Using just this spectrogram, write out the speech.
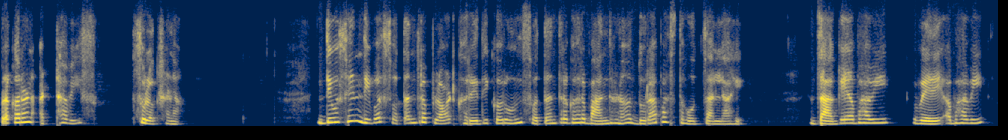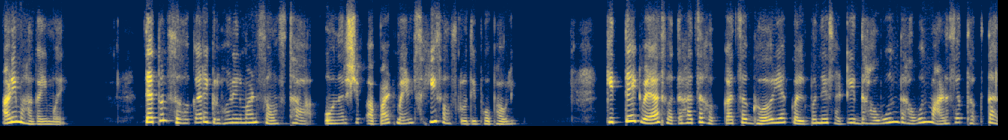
प्रकरण अठ्ठावीस सुलक्षणा. दिवसेंदिवस स्वतंत्र प्लॉट खरेदी करून स्वतंत्र घर बांधणं दुरापास्त होत चाललं आहे. जागेअभावी वेळेअभावी आणि महागाईमुळे. त्यातून सहकारी गृहनिर्माण संस्था ओनरशिप अपार्टमेंट्स ही संस्कृती फोफावली. कित्येक वेळा स्वतःचं हक्काचं घर या कल्पनेसाठी धावून धावून माणसं थकतात.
